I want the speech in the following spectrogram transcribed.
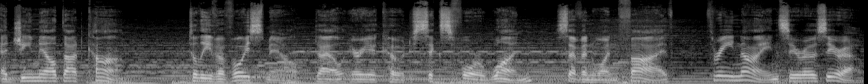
at gmail.com to leave a voicemail, dial area code 641 715 3900,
